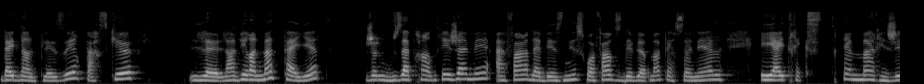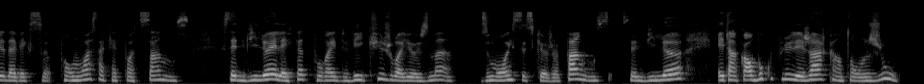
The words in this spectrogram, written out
d'être dans le plaisir parce que l'environnement de paillettes, je ne vous apprendrai jamais à faire de la business ou à faire du développement personnel et à être extrêmement rigide avec ça. Pour moi, ça ne fait pas de sens. Cette vie-là, elle est faite pour être vécue joyeusement. Du moins, c'est ce que je pense. Cette vie-là est encore beaucoup plus légère quand on joue.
